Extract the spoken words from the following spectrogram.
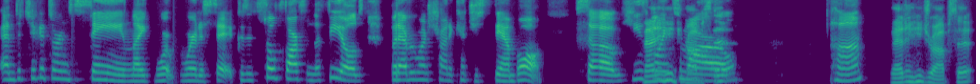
And the tickets are insane like where, where to sit because it's so far from the field but everyone's trying to catch a stand ball. So he's Imagine going he tomorrow. Huh? Imagine he drops it.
